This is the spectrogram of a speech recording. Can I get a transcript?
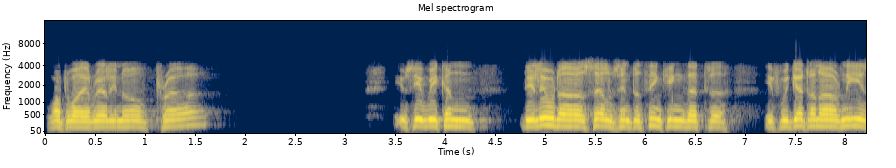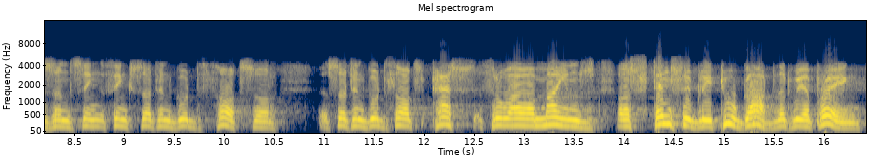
what do I really know of prayer? You see, we can delude ourselves into thinking that uh, if we get on our knees and think certain good thoughts or certain good thoughts pass through our minds ostensibly to God that we are praying,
